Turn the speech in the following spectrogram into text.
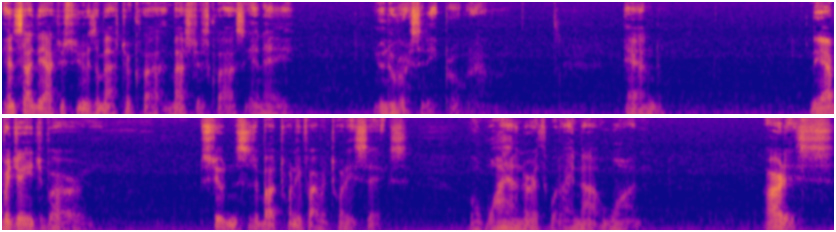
Inside the Actors Studio is a master class, master's class in a university program. And the average age of our students is about 25 or 26. Well, why on earth would I not want artists,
